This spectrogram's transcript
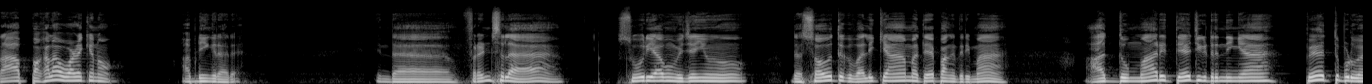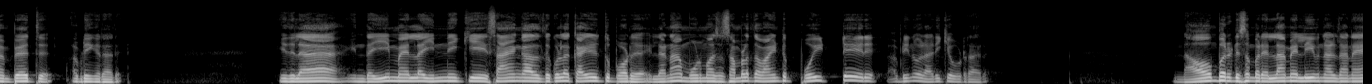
ரா பகலாக உழைக்கணும் அப்படிங்கிறாரு. இந்த ஃப்ரெண்ட்ஸில் சூர்யாவும் விஜயும் இந்த சவுத்துக்கு வலிக்காமல் தேய்ப்பாங்க தெரியுமா? அது மாதிரி தேய்ச்சிக்கிட்டு இருந்தீங்க பேத்து போடுவேன் பேத்து அப்படிங்கிறாரு. இதில் இந்த இமெயிலில் இன்னைக்கு சாயங்காலத்துக்குள்ளே கையெழுத்து போடு. இல்லைனா மூணு மாதம் சம்பளத்தை வாங்கிட்டு போயிட்டே இரு அப்படின்னு ஒரு அறிக்கை விட்றாரு. நவம்பர் டிசம்பர் எல்லாமே லீவ் நாள் தானே.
